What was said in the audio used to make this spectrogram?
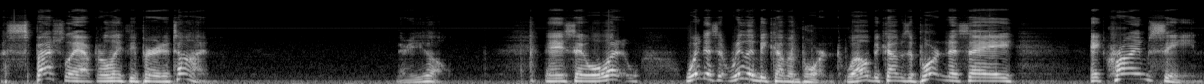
especially after a lengthy period of time. There you go. You say, well, what? When does it really become important? Well, it becomes important to say a crime scene.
